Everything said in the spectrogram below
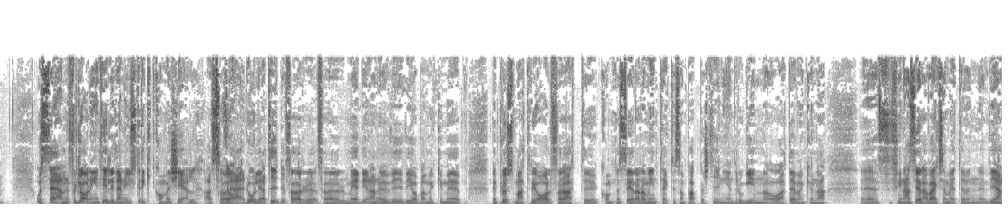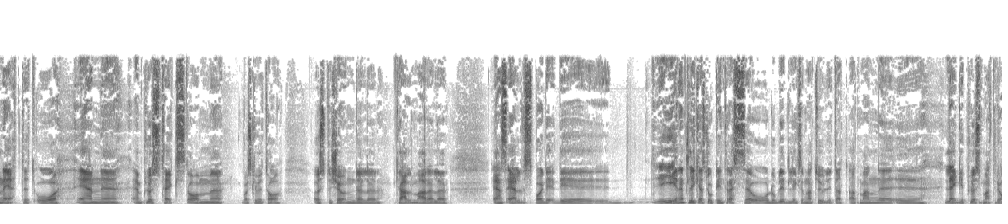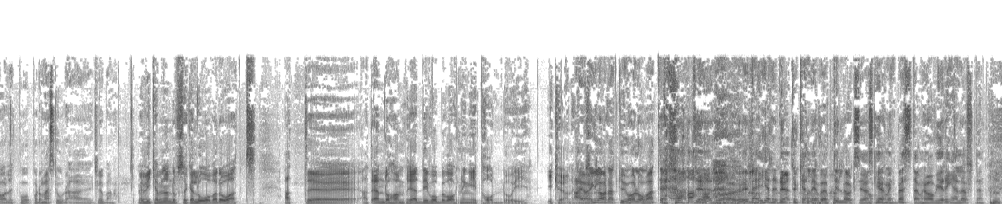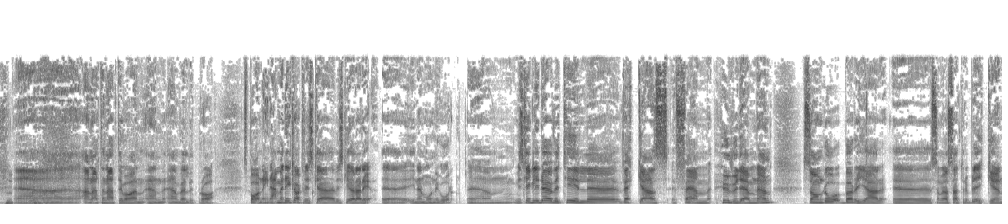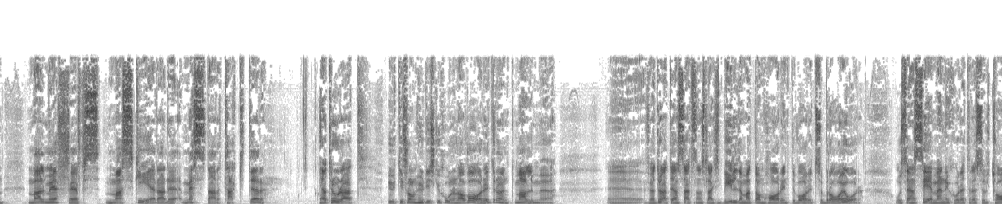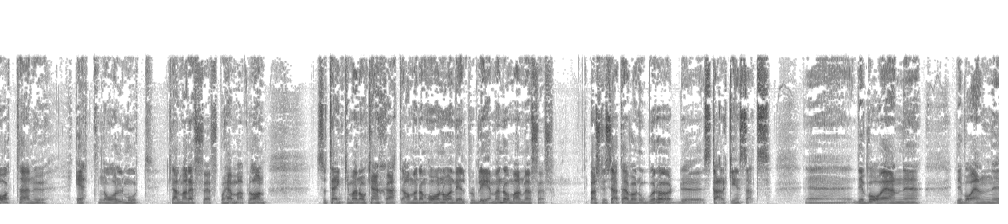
och sen förklaringen till det den är ju strikt kommersiell. Alltså ja. det är dåliga tider för, för medierna nu. Vi, vi jobbar mycket med, med plusmaterial för att eh, kompensera de intäkter som papperstidningen drog in och att även kunna eh, finansiera verksamheten via nätet. Och en, eh, en plustext om, eh, vad ska vi ta? Östersund eller Kalmar eller ens Elfsborg. Det, det, det ger inte lika stort intresse och då blir det liksom naturligt att, att man eh, lägger plusmaterialet på, på de här stora klubbarna. Men vi kan väl ändå försöka lova då att, att, eh, att ändå ha en bredd i vår bevakning i podd och i i krönika. Ja, jag är glad att du har lovat det. Så att, eh, då gäller det att du kan leva upp till det också. Jag ska göra mitt bästa men jag avger inga löften. Eh, annat än att det var en, en, en väldigt bra spaning. Nej men det är klart vi ska, vi ska göra det eh, i den mån det går. Eh, vi ska glida över till eh, veckans fem huvudämnen som då börjar, eh, som jag satt rubriken, Malmö FFs maskerade mästartakter. Jag tror att utifrån hur diskussionen har varit runt Malmö eh, för jag tror att det har satts någon slags bild om att de har inte varit så bra i år. Och sen ser människor ett resultat här nu 1-0 mot Kalmar FF på hemmaplan så tänker man nog kanske att ja, men de har nog en del problem ändå Malmö FF. Jag skulle säga att det här var en oerhört eh, stark insats. Eh, det var en, eh, det var en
